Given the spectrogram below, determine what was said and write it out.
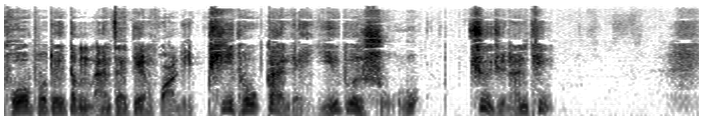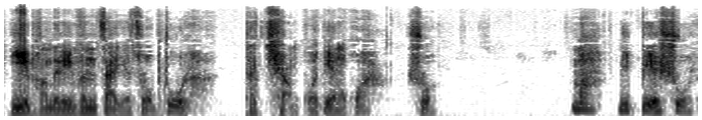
婆婆对邓楠在电话里劈头盖脸一顿数落，句句难听。一旁的林芬再也坐不住了，她抢过电话说：“妈，你别说了，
